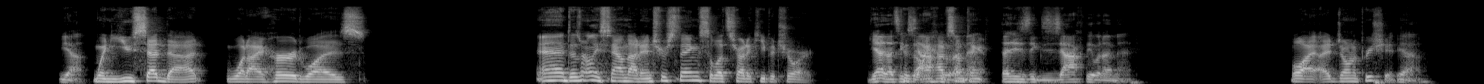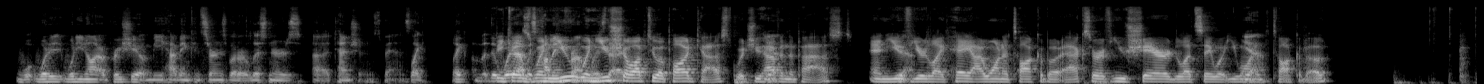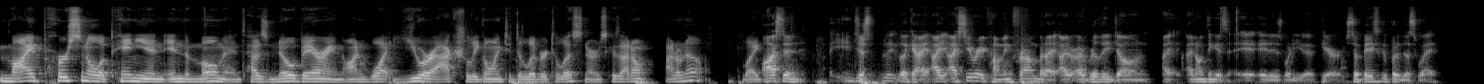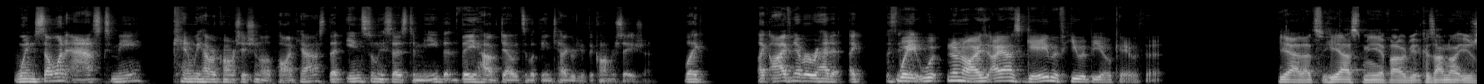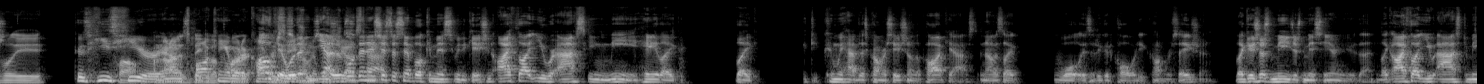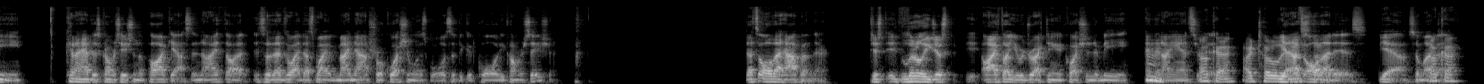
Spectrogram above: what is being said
Yeah, When you said that, what I heard was, "Eh, it doesn't really sound that interesting, so let's try to keep it short." yeah, that's 'Cause I exactly have what something- I meant. That is exactly what I meant. Well, I, I don't appreciate Yeah. that. What what do, what do you not appreciate me having concerns about our listeners' uh, attention spans? Like like the, I because when you when you that- show up to a podcast which you have Yeah. in the past and you if you're like hey i want to talk about x or if you shared let's say what you wanted Yeah. to talk about my personal opinion in the moment has no bearing on what you are actually going to deliver to listeners because i don't i don't know like Austin, just like I, I- see where you're coming from, but I, I really don't. I, I don't think it's it, it is what you appear. So basically, put it this way: when someone asks me, "Can we have a conversation on the podcast?" that instantly says to me that they have doubts about the integrity of the conversation. Like, like I've never had it. Like, wait wh- no no I, I asked gabe if he would be okay with it Yeah, that's he asked me if I would be because I'm not usually because he's Well, here I'm and i'm as a talking about a part. Okay, conversation well then, yeah, well then it's just a simple miscommunication. I thought you were asking me, hey, like, like, can we have this conversation on the podcast? And I was like, well, is it a good quality conversation? Like, it's just me just mishearing you. Then, like, I thought you asked me, can I have this conversation on the podcast? And I thought, so that's why that's why my natural question was, well, is it a good quality conversation? that's all that happened there. Just it literally just I thought you were directing a question to me, and then I answered it. Hmm. okay i totally Yeah, that's all up. that is. Yeah, so my okay bad.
